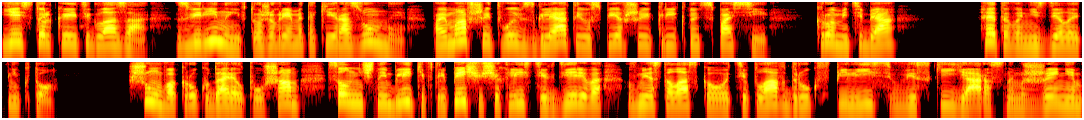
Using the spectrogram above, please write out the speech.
Есть только эти глаза — звериные и в то же время такие разумные, поймавшие твой взгляд и успевшие крикнуть «спаси». Кроме тебя этого не сделает никто. Шум вокруг ударил по ушам, солнечные блики в трепещущих листьях дерева вместо ласкового тепла вдруг впились в виски яростным жжением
